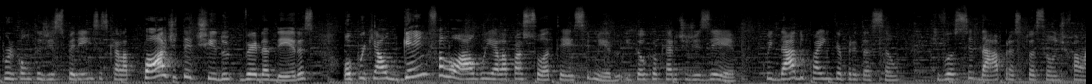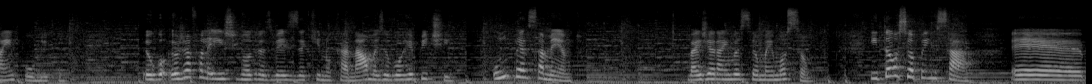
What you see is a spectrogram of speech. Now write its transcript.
por conta de experiências que ela pode ter tido verdadeiras ou porque alguém falou algo e ela passou a ter esse medo. Então o que eu quero te dizer é: cuidado com a interpretação que você dá para a situação de falar em público. Eu, eu já falei isso em outras vezes aqui no canal, mas eu vou repetir. Um pensamento vai gerar em você uma emoção. Então, se eu pensar, é...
